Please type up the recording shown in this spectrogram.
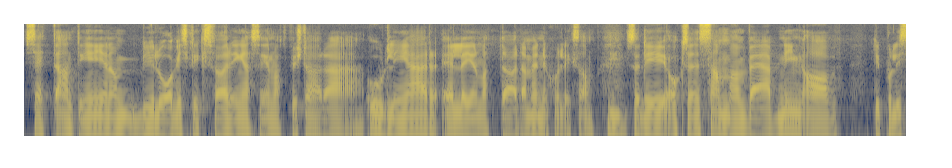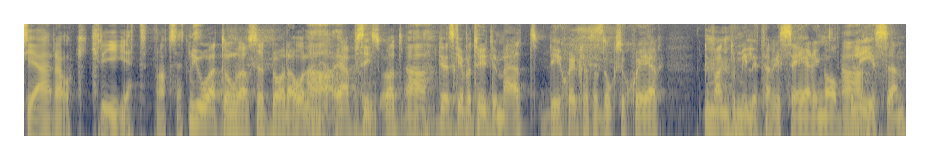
sätt antingen genom biologisk krigsföring, alltså genom att förstöra odlingar, eller genom att döda människor. Liksom. Så det är också en sammanvävning av det polisiära och kriget på något sätt. Jo, att de rör sig åt båda hållen. Ja. Ja, precis. Och att Ja. Det ska jag vara tydlig med att det är självklart att det också sker de facto militarisering av Ja. polisen.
